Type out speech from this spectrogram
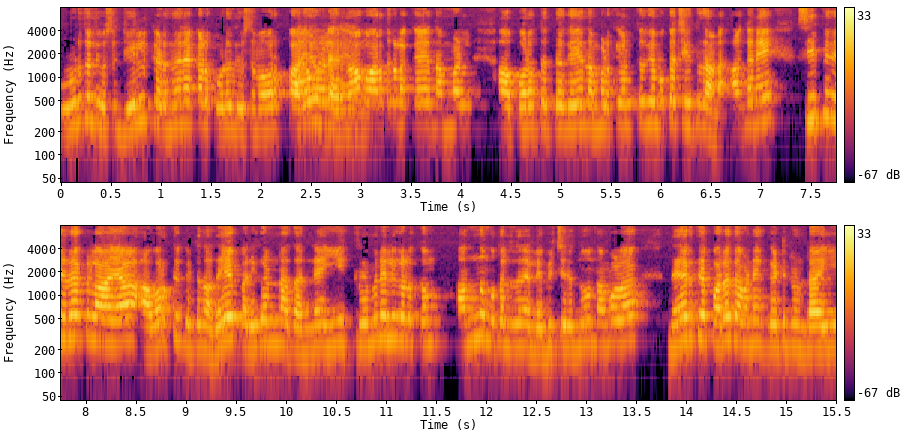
കൂടുതൽ ദിവസം ജയിലിൽ കിടന്നതിനേക്കാൾ കൂടുതൽ ദിവസം അവർ പരവുണ്ടായിരുന്നു ആ വാർത്തകളൊക്കെ നമ്മൾ പുറത്തെത്തുകയും നമ്മൾ കേൾക്കുകയും ഒക്കെ ചെയ്തതാണ്. അങ്ങനെ സി പി നേതാക്കളായ അവർക്ക് കിട്ടുന്ന അതേ പരിഗണന തന്നെ ഈ ക്രിമിനലുകൾക്കും അന്ന് മുതൽ തന്നെ ലഭിച്ചിരുന്നു. നമ്മൾ നേരത്തെ പലതവണയും കേട്ടിട്ടുണ്ട് ഈ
